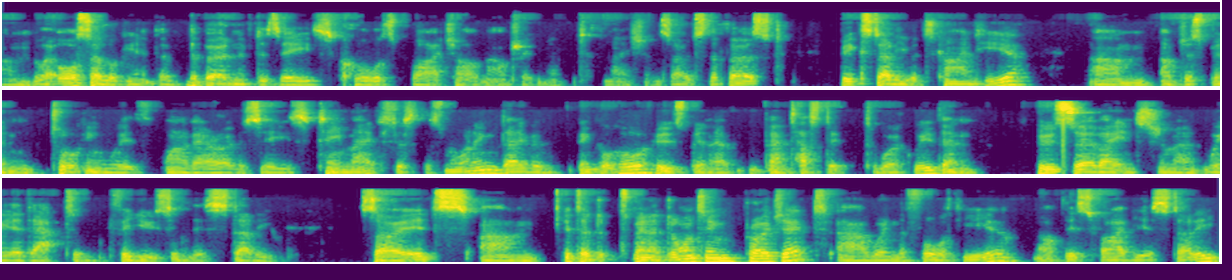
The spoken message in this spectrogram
Um, we're also looking at the, the burden of disease caused by child maltreatment to the nation. So it's the first big study of its kind here. Um, I've just been talking with one of our overseas teammates just this morning, David Finkelhor, who's been a fantastic to work with and whose survey instrument we adapted for use in this study. So it's um, it's, a, it's been a daunting project. Uh, we're in the fourth year of this five-year study,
